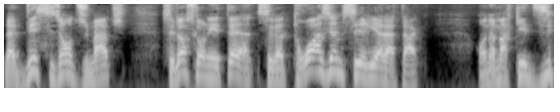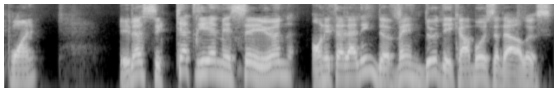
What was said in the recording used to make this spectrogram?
la décision du match, c'est lorsqu'on était, c'est la troisième série à l'attaque. On a marqué 10 points. Et là, c'est quatrième essai et une. On est à la ligne de 22 des Cowboys de Dallas.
